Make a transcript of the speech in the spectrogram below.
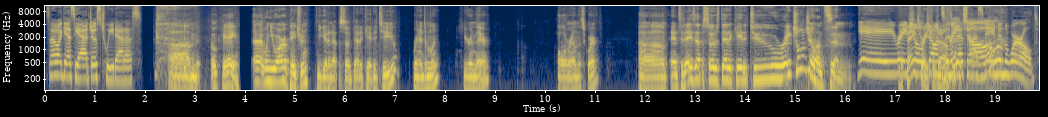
so I guess yeah, just tweet at us. Um, okay. Uh, when you are a patron, you get an episode dedicated to you randomly, here and there, all around the square. Um, and today's episode is dedicated to Rachel Johnson. Yay, Rachel, thanks, Rachel Johnson, Johnson. best last name in the world.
